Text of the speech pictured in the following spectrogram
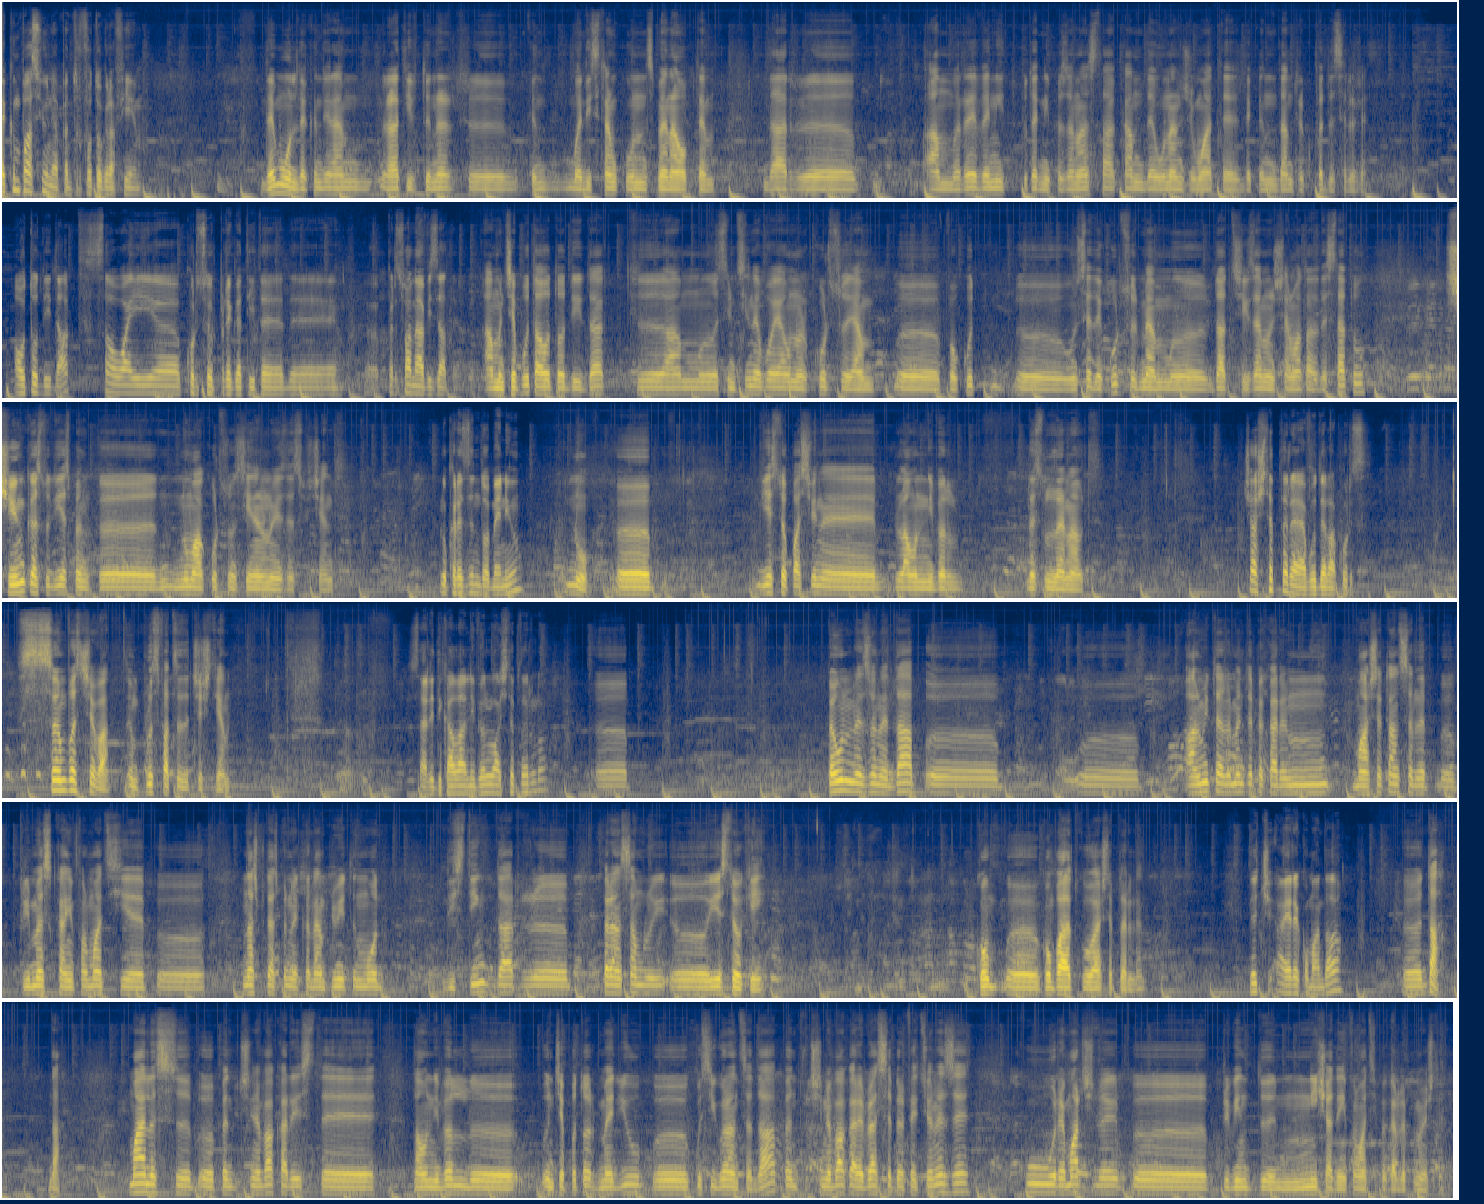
De când pasiunea pentru fotografie? De mult, de când eram relativ tânăr, uh, când mă distram cu un Smena Optem. Dar uh, am revenit puternic pe zona asta cam de un an jumate de când am trecut pe DSLR. Autodidact sau ai uh, cursuri pregătite de uh, persoane avizate? Am început autodidact, uh, am uh, simțit nevoia unor cursuri, am uh, făcut uh, un set de cursuri, mi-am uh, dat și examenul și am luat atestatul și încă studiez pentru că numai cursul în sine nu este suficient. Lucrezi în domeniu? Nu. Uh, Este o pasiune la un nivel destul de înalt. Ce așteptări ai avut de la curs? Să învăț ceva, în plus față de ce știam. S-a ridicat la nivelul așteptărilor? Uh, Pe unele zone, da, uh, uh, anumite elemente pe care nu mă așteptam să le uh, primesc ca informație, uh, n-aș putea spune că le-am primit în mod distinct, dar uh, pe ansamblu uh, este ok. Com, uh, comparat cu așteptările. Deci ai recomanda? Uh, Da, da. Mai ales uh, pentru cineva care este la un nivel uh, începător mediu, uh, cu siguranță da. Pentru cineva care vrea să se perfecționeze, cu remarcile uh, privind nișa de informații pe care le primește.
